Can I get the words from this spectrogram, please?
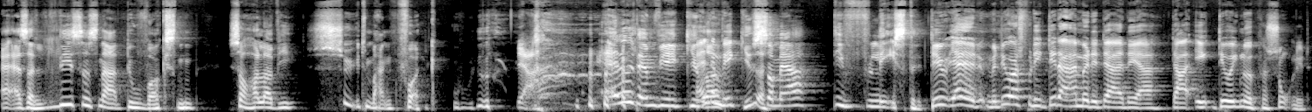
Altså, lige så snart du er voksen, så holder vi sygt mange folk ude. Ja. Alle dem, vi ikke gider. Alle dem, vi ikke gider. Som er de fleste. Det er, ja, ja, men det er også fordi, det der er med det der, det er, der er, det er jo ikke noget personligt.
